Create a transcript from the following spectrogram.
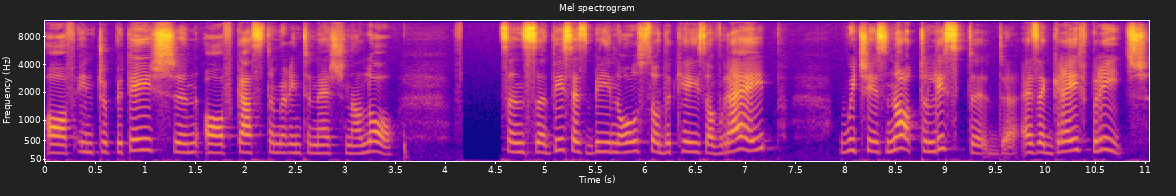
of interpretation of customary international law since uh, this has been also the case of rape, which is not listed as a grave breach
